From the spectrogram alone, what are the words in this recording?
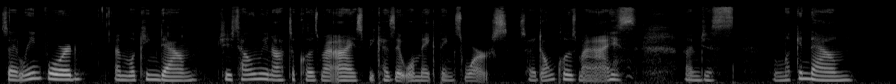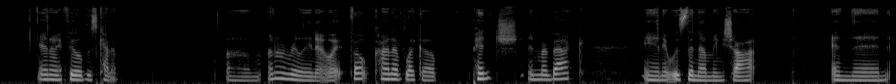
So I lean forward, I'm looking down. She's telling me not to close my eyes because it will make things worse. So I don't close my eyes. I'm just looking down and I feel this kind of um, I don't really know. It felt kind of like a pinch in my back and it was the numbing shot. And then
